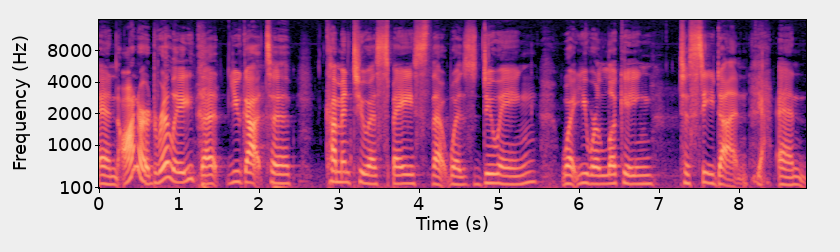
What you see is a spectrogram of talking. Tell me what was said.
and honored, really, that you got to come into a space that was doing what you were looking to see done. Yeah. And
